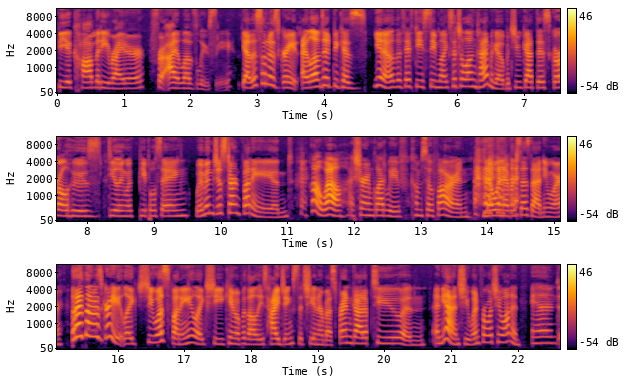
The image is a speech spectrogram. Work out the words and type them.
be a comedy writer for I Love Lucy. Yeah, this one was great. I loved it because, you know, the 50s seemed like such a long time ago, but you've got this girl who's dealing with people saying women just aren't funny. And, oh, wow, I sure am glad we've come so far and no one ever says that anymore. But I thought it was great. Like, she was funny. Like, she came up with all these hijinks that she and her best friend got up to. And, and yeah, and she went for what she wanted. And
